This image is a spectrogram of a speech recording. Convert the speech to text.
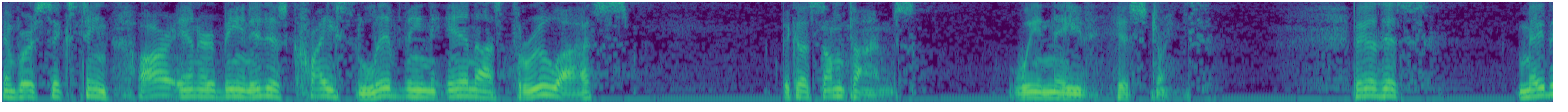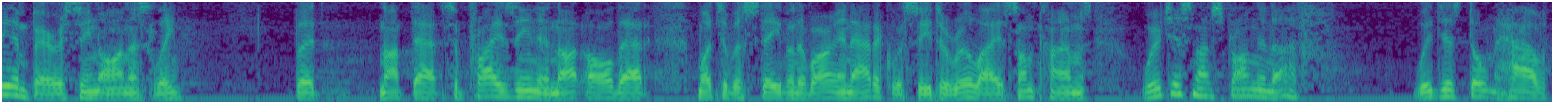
in verse 16, our inner being. It is Christ living in us, through us, because sometimes we need His strength. Because it's maybe embarrassing, honestly, but not that surprising and not all that much of a statement of our inadequacy to realize sometimes we're just not strong enough. We just don't have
